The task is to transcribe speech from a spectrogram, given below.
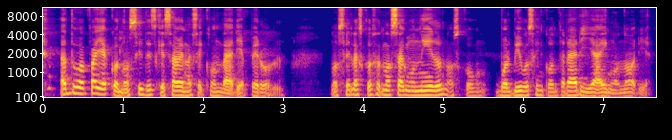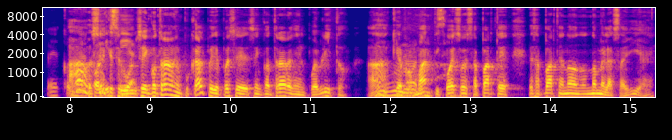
A tu papá ya conocí desde que estaba en la secundaria, pero no sé, las cosas nos han unido, nos con- volvimos a encontrar y ya en Honoria, eh, como ah, o sea que se, encontraron en Pucallpa y después se, se encontraron en el pueblito. Ah, En qué Honoria, romántico sí. eso, esa parte, esa parte no, no, no me la sabía, ¿eh?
